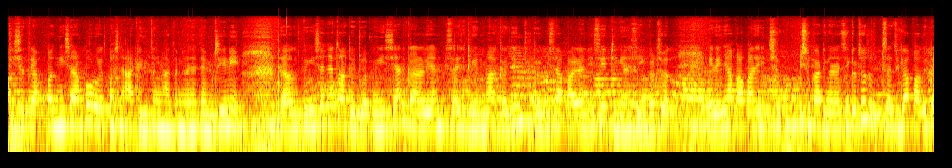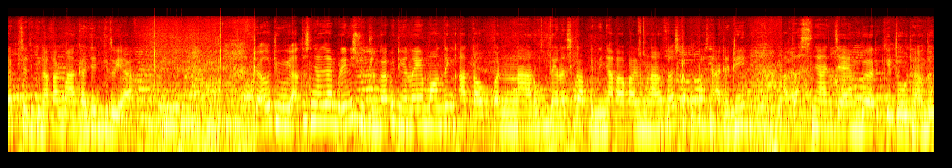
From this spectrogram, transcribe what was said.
di setiap pengisian peluru itu pasti ada di tengah-tengahnya chamber sini. Dan untuk pengisiannya itu ada dua pengisian kalian bisa isi dengan magazine juga bisa kalian isi dengan single shot intinya kalau kalian suka dengan single shot bisa juga kalau tidak bisa digunakan magazine gitu ya dan di atasnya chamber ini sudah dilengkapi dengan layer mounting atau penaruh teleskop. Intinya kalau kalian menaruh teleskop pasti ada di atasnya chamber gitu. Dan untuk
